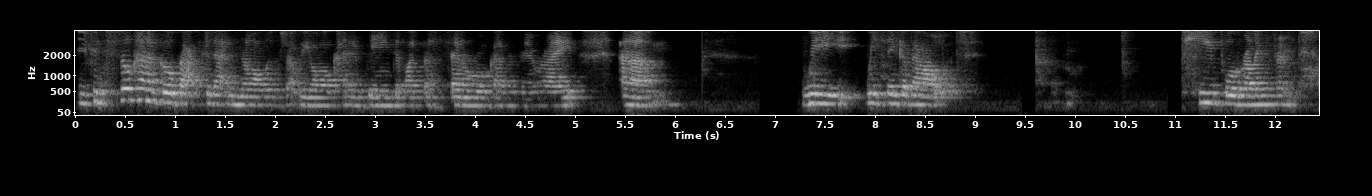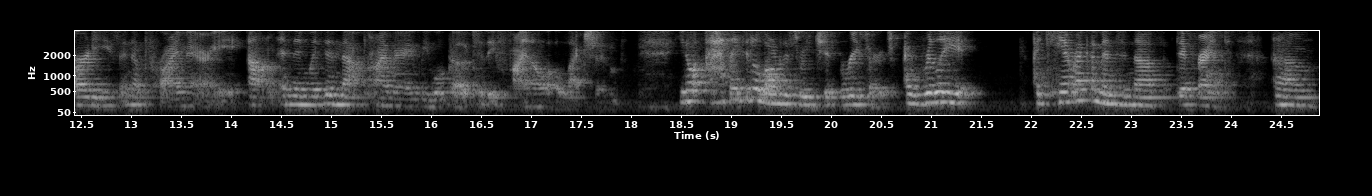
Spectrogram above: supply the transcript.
you can still kind of go back to that knowledge that we all kind of gained of like the federal government, right? Um, we we think about people running from parties in a primary um, and then within that primary we will go to the final election you know as i did a lot of this research i really i can't recommend enough different um,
